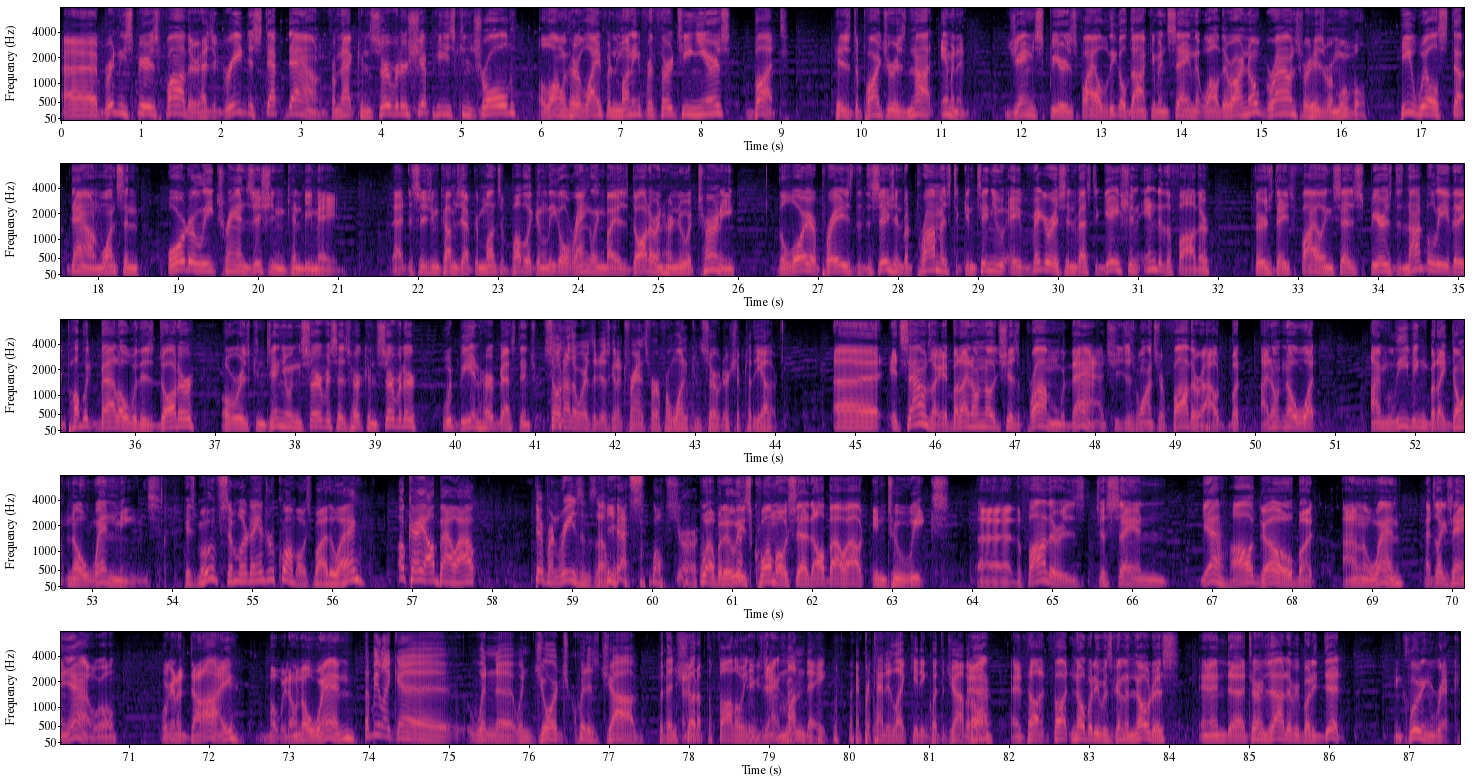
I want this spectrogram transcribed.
Uh, Britney Spears' father has agreed to step down from that conservatorship he's controlled, along with her life and money for 13 years, but his departure is not imminent. James Spears filed legal documents saying that while there are no grounds for his removal, he will step down once an orderly transition can be made. That decision comes after months of public and legal wrangling by his daughter and her new attorney. The lawyer praised the decision but promised to continue a vigorous investigation into the father. Thursday's filing says Spears does not believe that a public battle with his daughter over his continuing service as her conservator would be in her best interest. So, in other words, they're just going to transfer from one conservatorship to the other. Uh, it sounds like it, but I don't know that she has a problem with that. She just wants her father out, but I don't know what I'm leaving, but I don't know when means. His move similar to Andrew Cuomo's, by the way. Okay, I'll bow out. Different reasons, though. Yes, well, sure. Well, but at least Cuomo said, I'll bow out in two weeks. Uh, the father is just saying, yeah, I'll go, but I don't know when. That's like saying, yeah, well, we're going to die, but we don't know when. That'd be like uh, when uh, when George quit his job, but then showed up the following Exactly. Monday and pretended like he didn't quit the job at Yeah, all. and thought thought nobody was going to notice, and uh, turns out everybody did, including Rick,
